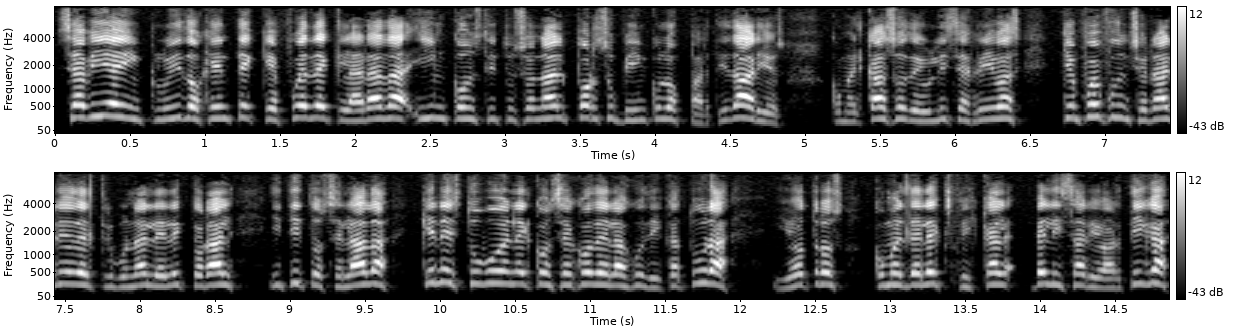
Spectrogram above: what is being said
se había incluido gente que fue declarada inconstitucional por sus vínculos partidarios, como el caso de Ulises Rivas, quien fue funcionario del Tribunal Electoral, y Tito Celada, quien estuvo en el Consejo de la Judicatura, y otros como el del ex fiscal Belisario Artiga,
